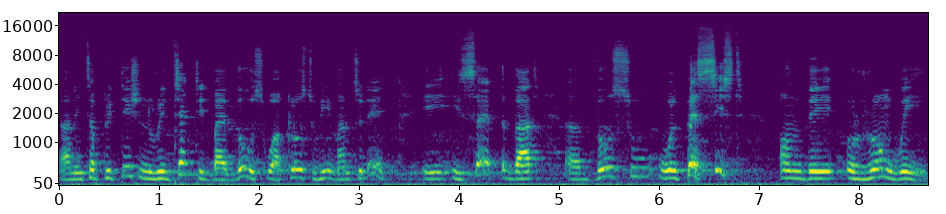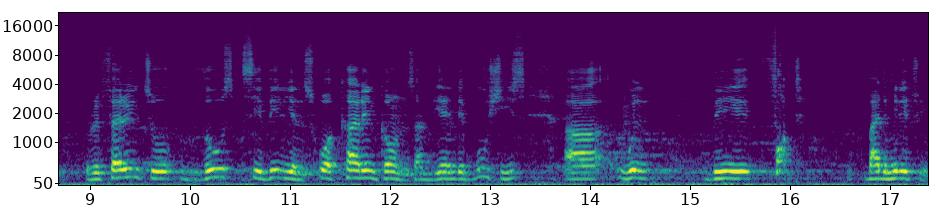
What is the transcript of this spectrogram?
an interpretation rejected by those who are close to him. And today, he, he said that uh, those who will persist on the wrong way, referring to those civilians who are carrying guns and they're in the bushes, uh, will be fought by the military,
